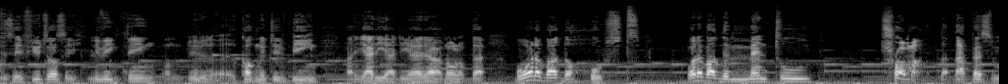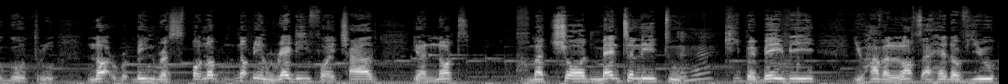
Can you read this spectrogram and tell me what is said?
it's a fetus a living thing um, a cognitive being and yada yada yada and all of that but what about the host what about the mental trauma that that person will go through not being resp- not, not being ready for a child you're not matured mentally to mm-hmm. keep a baby. You have a lot ahead of you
